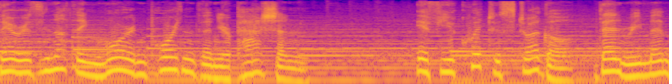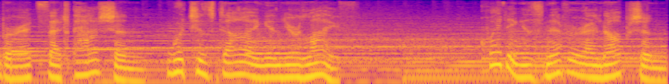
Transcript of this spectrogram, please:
there is nothing more important than your passion. If you quit to struggle, then remember it's that passion, which is dying in your life. Quitting is never an option,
